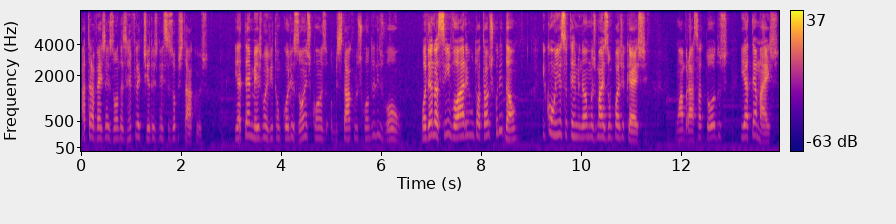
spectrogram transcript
através das ondas refletidas nesses obstáculos. E até mesmo evitam colisões com os obstáculos quando eles voam podendo assim voar em um total escuridão. E com isso terminamos mais um podcast. Um abraço a todos e até mais.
